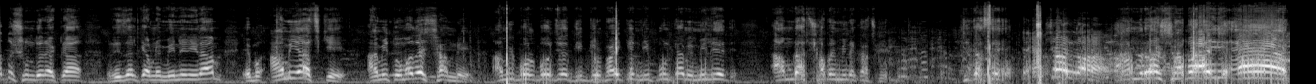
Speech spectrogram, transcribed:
এত সুন্দর একটা রেজাল্টকে আমরা মেনে নিলাম এবং আমি আজকে আমি তোমাদের সামনে আমি বলব যে দীপজোর ভাইকে নিপুণকে আমি মিলিয়ে আমরা সবাই মিলে কাজ করব। ঠিক আছে? আমরা সবাই এক।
